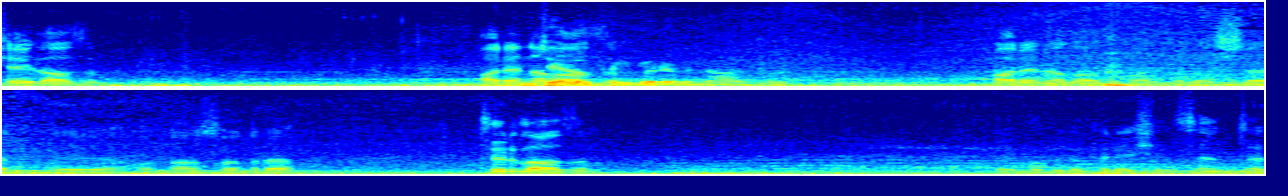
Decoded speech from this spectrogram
şey lazım. Arena lazım. Gerald'ın görevi lazım. Arena lazım arkadaşlar. E, ondan sonra tır lazım. E, Mobile Operation Center.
